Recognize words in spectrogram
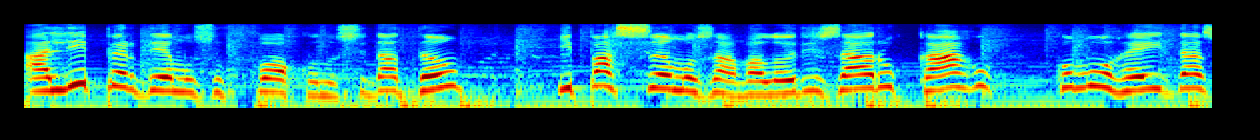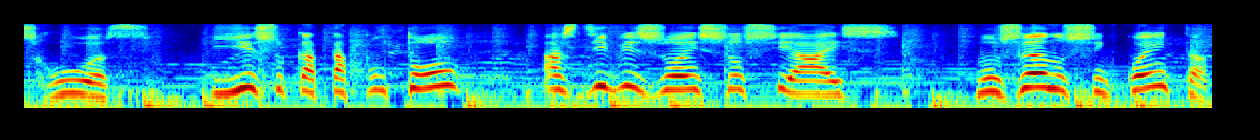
Ali perdemos o foco no cidadão e passamos a valorizar o carro como o rei das ruas. E isso catapultou as divisões sociais. Nos anos 50,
